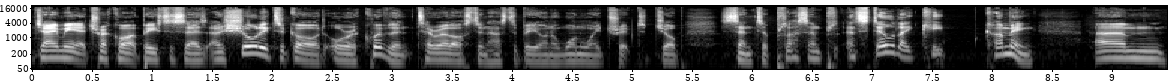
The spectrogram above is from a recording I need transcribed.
Jamie at Trek White Beaster says, and surely to God or equivalent, Teryl Austin has to be on a one-way trip to Job Centre Plus, and and still they keep coming. Um,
